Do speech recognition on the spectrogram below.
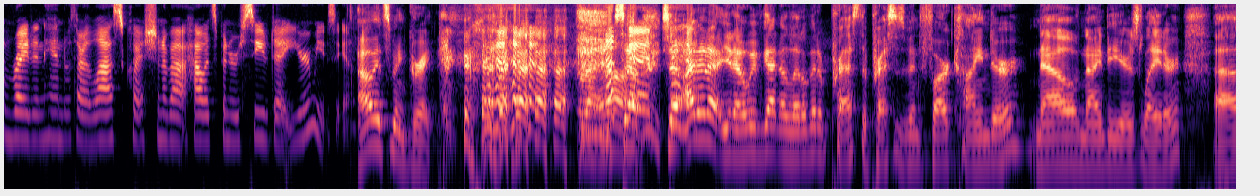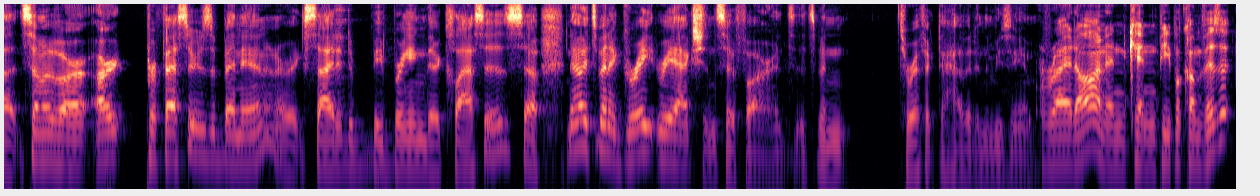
right in hand with our last question about how it's been received at your museum. Oh, it's been great. That's so, so I don't know. You know, we've gotten a little bit of press. The press has been far kinder now, 90 years later. Uh, some of our art professors have been in and are excited to be bringing their classes. So no, it's been a great reaction so far. It's, it's been terrific to have it in the museum. Right on. And can people come visit?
